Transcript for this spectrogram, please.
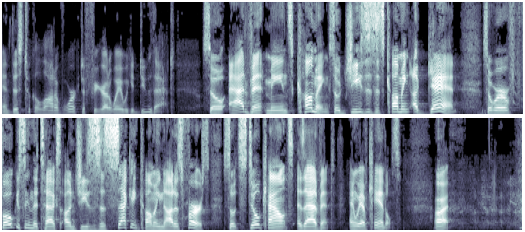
And this took a lot of work to figure out a way we could do that. So, Advent means coming. So, Jesus is coming again. So, we're focusing the text on Jesus' second coming, not his first. So, it still counts as Advent. And we have candles. All right.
